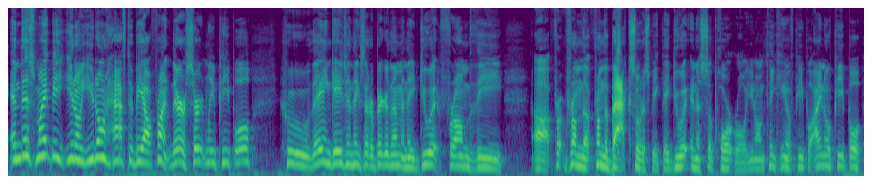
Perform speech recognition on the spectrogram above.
And this might be, you know, you don't have to be out front. There are certainly people who they engage in things that are bigger than them and they do it from the uh, fr- from the from the back, so to speak. They do it in a support role. You know, I'm thinking of people. I know people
